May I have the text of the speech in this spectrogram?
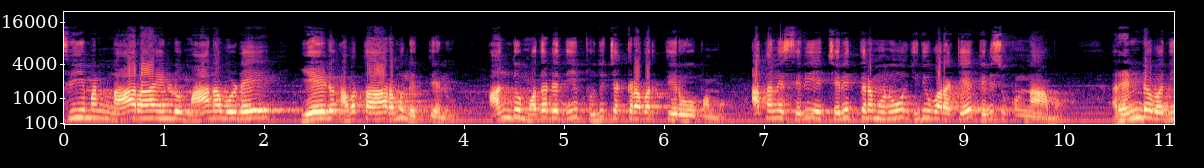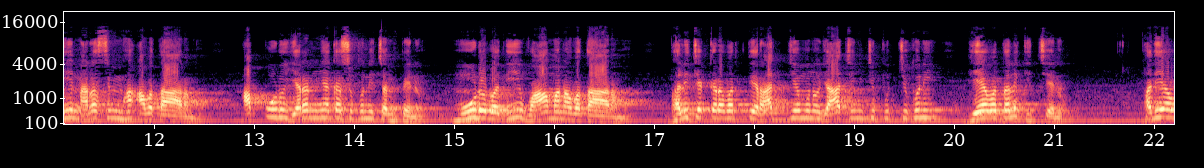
శ్రీమన్నారాయణుడు మానవుడే ఏడు అవతారములెత్తెను. అందు మొదటిది పృథు చక్రవర్తి రూపము. అతని శరీ చరిత్రమును ఇదివరకే తెలుసుకున్నాము. రెండవది నరసింహ అవతారము. అప్పుడు ఎరణ్యకశుపుని చంపెను. మూడవది వామనవతారము. బలిచక్రవర్తి రాజ్యమును యాచించి పుచ్చుకుని దేవతలకిచ్చెను. పదియవ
